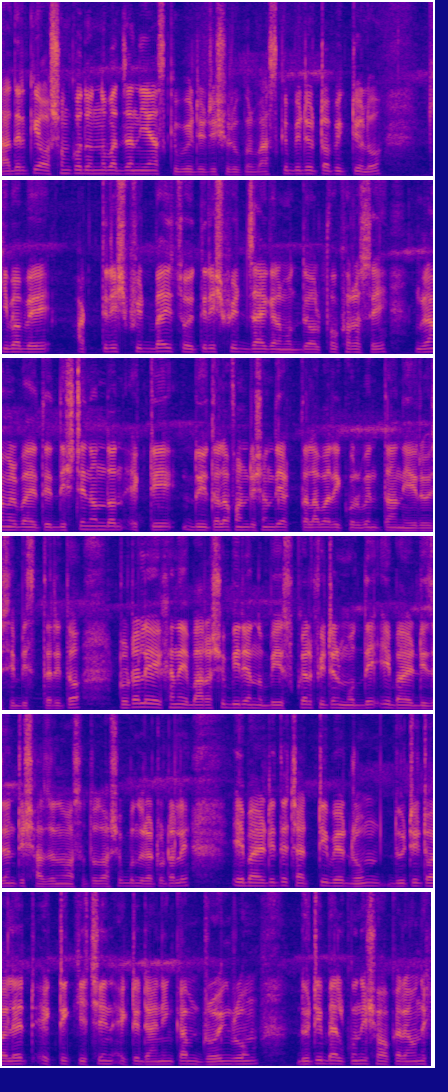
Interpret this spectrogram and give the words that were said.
তাদেরকে অসংখ্য ধন্যবাদ জানিয়ে আজকে ভিডিওটি শুরু করব। আজকে ভিডিওর টপিকটি হলো, কীভাবে আটত্রিশ ফিট বাই চৌত্রিশ ফিট জায়গার মধ্যে অল্প খরচে গ্রামের বাড়িতে দৃষ্টিনন্দন একটি দুইতলা ফাউন্ডেশন দিয়ে একতলা বাড়ি করবেন তা নিয়ে রয়েছে বিস্তারিত। টোটালি এখানে বারোশো বিরানব্বই স্কোয়ার ফিটের মধ্যে এই বাড়ির ডিজাইনটি সাজানো আছে। তো দর্শক বন্ধুরা টোটালি এই বাড়িটিতে চারটি বেডরুম দুইটি টয়লেট একটি কিচেন একটি ডাইনিং কাম ড্রয়িং রুম দুইটি ব্যালকনি সহকারে অনেক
